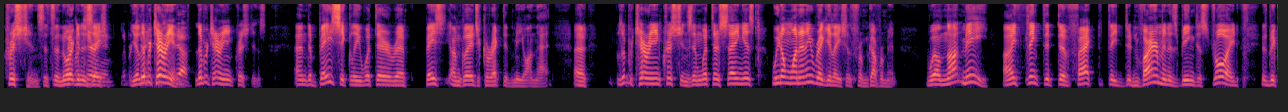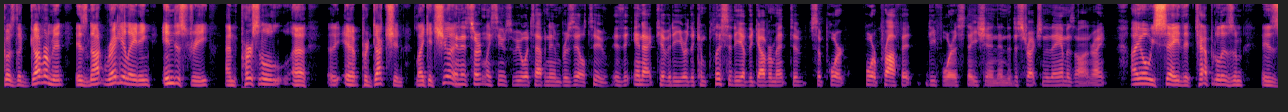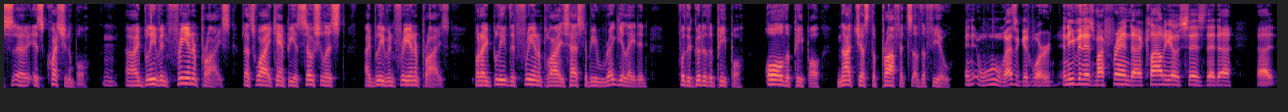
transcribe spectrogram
Christians. It's an organization. Libertarian. Yeah, libertarian. Yeah. Libertarian Christians. And uh, basically, what they're uh, bas- I'm glad you corrected me on that. Uh, libertarian Christians, and what they're saying is we don't want any regulations from government. Well, not me. I think that the fact that the environment is being destroyed is because the government is not regulating industry and personal uh, uh, uh, production like it should. And it certainly seems to be what's happening in Brazil too. Is the inactivity or the complicity of the government to support for-profit deforestation and the destruction of the Amazon, right? I always say that capitalism is uh, is questionable. Mm. I believe in free enterprise. That's why I can't be a socialist. I believe in free enterprise, but I believe that free enterprise has to be regulated for the good of the people, all the people, not just the profits of the few. And ooh, that's a good word. And even as my friend uh, Claudio says that uh, uh,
